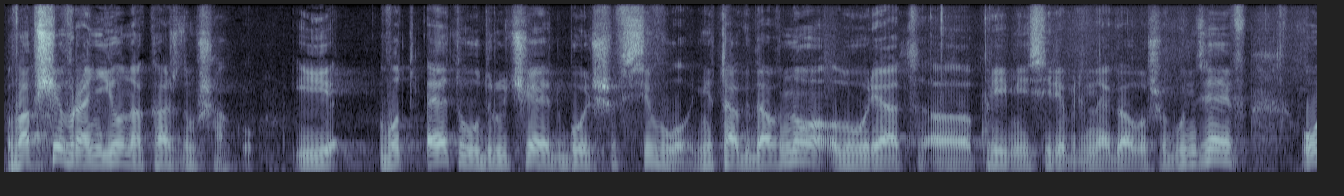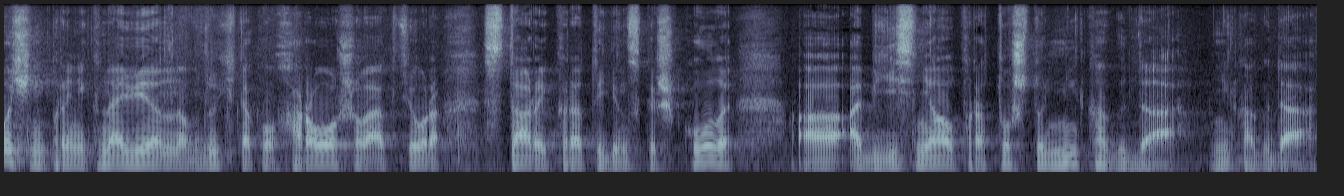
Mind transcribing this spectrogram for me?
Вообще вранье на каждом шагу. И вот это удручает больше всего. Не так давно лауреат э, премии «Серебряная галуша» Гундяев очень проникновенно в духе такого хорошего актера старой каратыгинской школы э, объяснял про то, что никогда, никогда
